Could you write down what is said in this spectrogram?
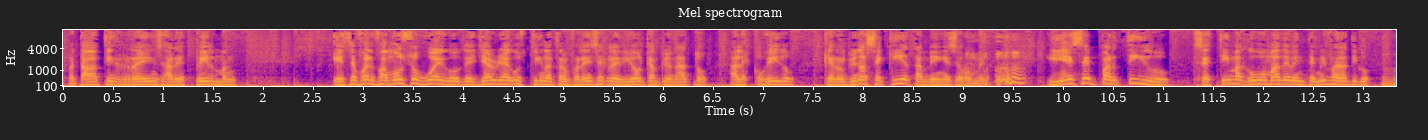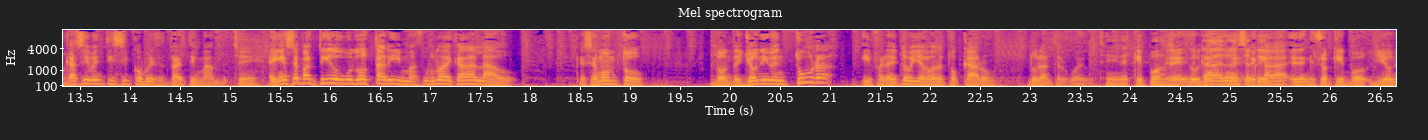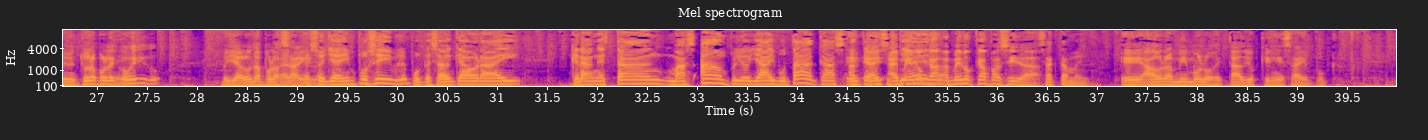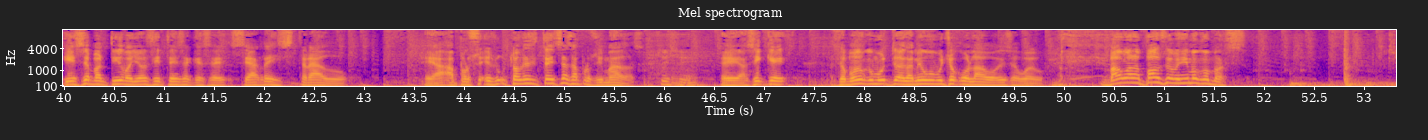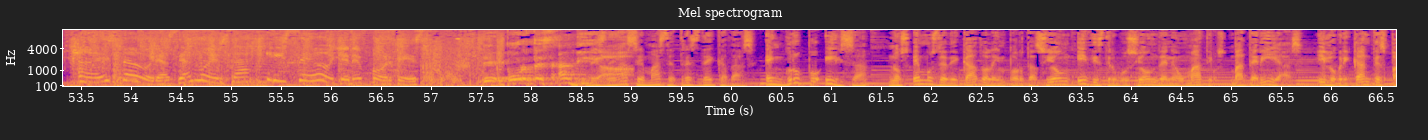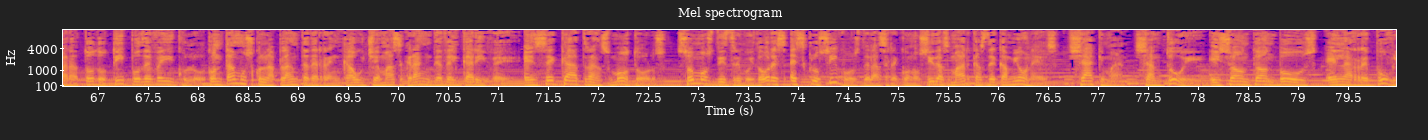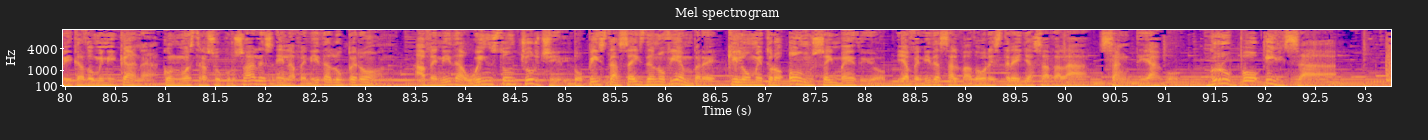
Pues estaba Tim Raines, Harry Spillman. Ese fue el famoso juego de Jerry Agustín, la transferencia que le dio el campeonato al escogido, que rompió una sequía también en ese momento. Y ese partido se estima que hubo más de 20 mil fanáticos, casi 25 mil se está estimando. Sí. En ese partido hubo dos tarimas, una de cada lado, que se montó, donde Johnny Ventura y Fernandito Villalona tocaron durante el juego. Sí, de equipos. Eh, De, cada de- uno de su de equipo. cada- en su equipo. Johnny Ventura por el escogido, Villalona por las Pero águilas. eso ya es imposible porque saben que ahora hay gran stand más amplio, ya hay butacas. Eh, Antes no hay, hay existía menos, ca- menos capacidad Exactamente. eh, ahora mismo los estadios que en esa época. Y ese partido mayor asistencia que se, se ha registrado, eh, apro- es- son asistencias aproximadas. Sí, sí. Eh, así que supongo que también hubo mucho colado en ese juego. Vamos a la pausa y venimos con más. A esta hora se almuerza y se oye deportes. Deportes al Desde día. hace más de tres décadas, en Grupo ILSA nos hemos dedicado a la importación y distribución de neumáticos, baterías y lubricantes para todo tipo de vehículo. Contamos con la planta de reencauche más grande del Caribe. En CK Transmotors somos distribuidores exclusivos de las reconocidas marcas de camiones Shackman, Shantui y Sonton Bus en la República Dominicana, con nuestras sucursales en la Avenida Luperón, Avenida Winston Churchill, Autopista 6 de Noviembre, kilómetro 11 y medio, y Avenida Salvador Estrella Sadalá, Santiago. Grupo ILSA.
